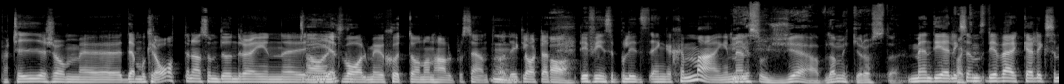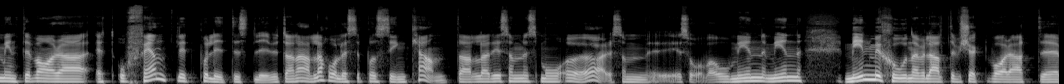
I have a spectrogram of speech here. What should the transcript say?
partier som eh, Demokraterna som dundrar in eh, ja, i ett val med 17,5 procent. Mm. Det är klart att ja. det finns ett politiskt engagemang. Det men, är så jävla mycket röster. Men det, är liksom, det verkar liksom inte vara ett offentligt offentligt politiskt liv, utan alla håller sig på sin kant. Alla, det är som små öar som är så. Va? Och min, min, min mission har väl alltid försökt vara att eh,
